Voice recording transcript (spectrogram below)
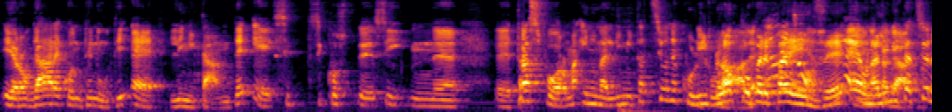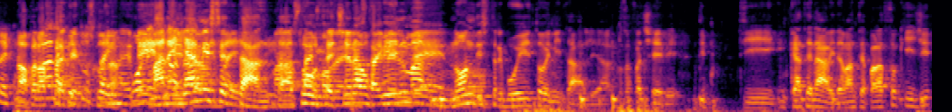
erogare contenuti è limitante e si, si cos- eh, si, mh, eh, trasforma in una limitazione il culturale. blocco per E ragione, paese è una cagata. limitazione No, però culturale aspetti, che tu stai scusa, imponendo ma negli anni dai, ai paesi. 70 Ma lo stai tu se muovendo, c'era un film vendendo. non distribuito in Italia, cosa facevi? Ti, ti incatenavi davanti a Palazzo Chigi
